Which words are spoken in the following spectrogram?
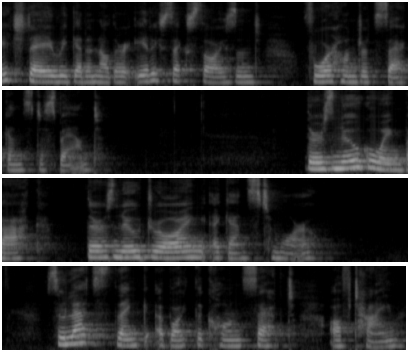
Each day we get another 86,400 seconds to spend. There's no going back, there's no drawing against tomorrow. So let's think about the concept of time.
